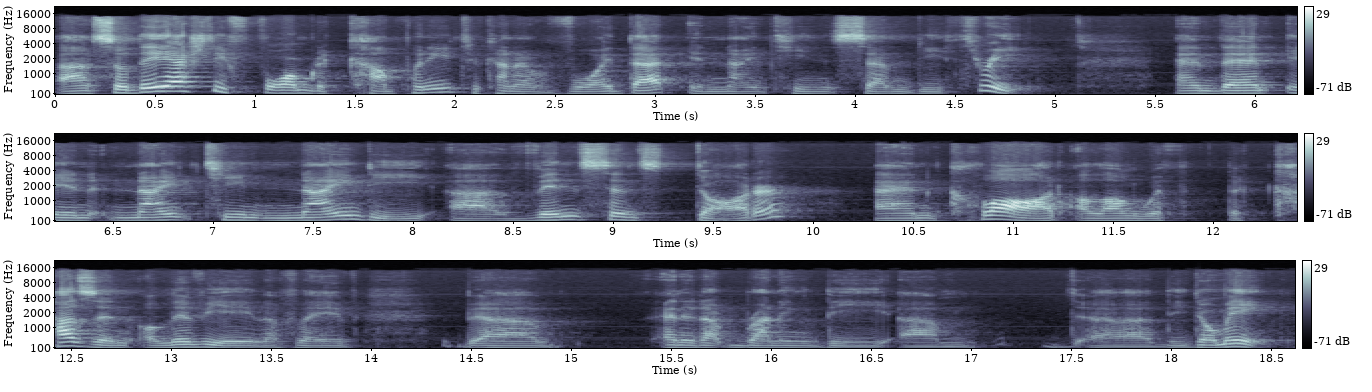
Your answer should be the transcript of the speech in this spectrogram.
Uh, so they actually formed a company to kind of avoid that in 1973. And then in 1990, uh, Vincent's daughter Anne Claude, along with the cousin Olivier Leflaive, uh, ended up running the, um, uh, the domain.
